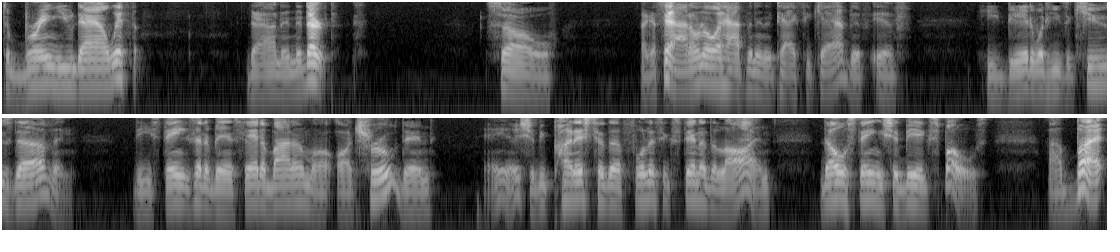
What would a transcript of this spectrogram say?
to bring you down with them down in the dirt. So, like I said, I don't know what happened in the taxi cab. If if he did what he's accused of, and these things that are being said about him are, are true, then you know, he should be punished to the fullest extent of the law, and those things should be exposed. Uh, but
